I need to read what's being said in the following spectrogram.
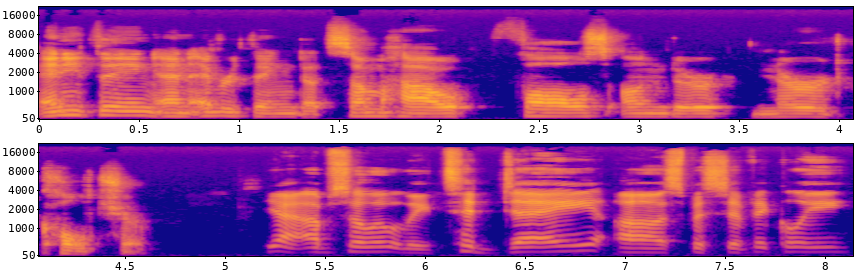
anything and everything that somehow falls under nerd culture. Yeah, absolutely. Today, uh, specifically,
